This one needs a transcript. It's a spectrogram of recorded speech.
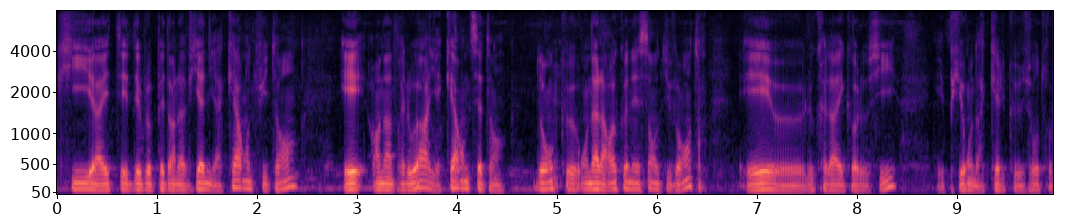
qui a été développé dans la Vienne il y a 48 ans et en Indre-et-Loire il y a 47 ans. Donc on a la reconnaissance du ventre et le Crédit Agricole aussi. Et puis on a quelques autres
